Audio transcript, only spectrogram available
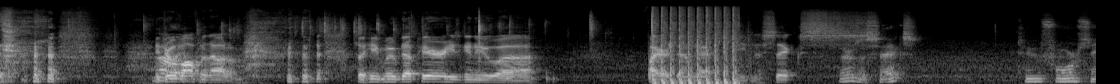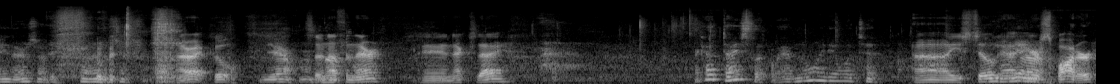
Yeah. he No, drove I- off without them. so he moved up here. He's going to uh, fire at them guys. Needing a six. there's a six. Two, four. See, there's a. five, All right, cool. yeah. So nothing there. And next die. I got dice left, but I have no idea what to. Uh, you still got Yeah. your spotter.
